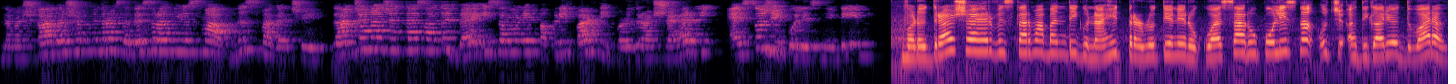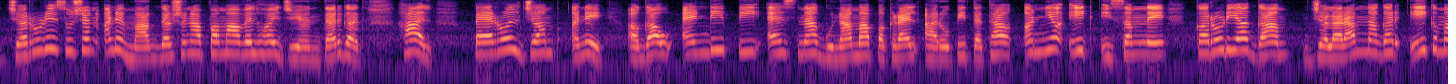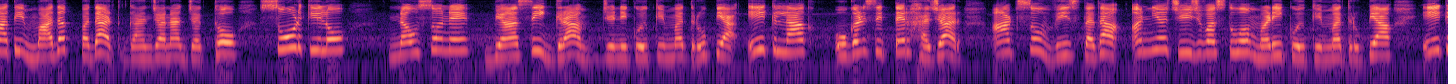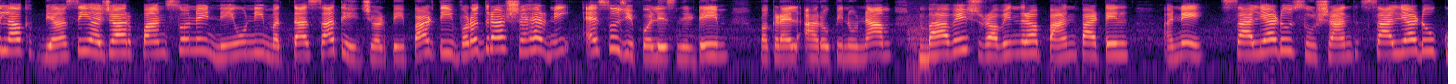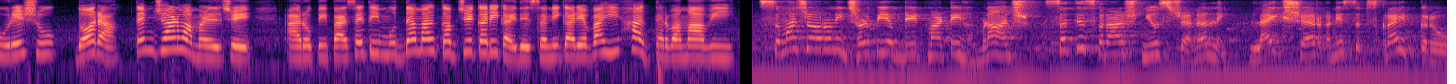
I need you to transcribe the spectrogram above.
નમસ્કાર, દર્શક મિત્રો સદેશરાજ ન્યૂઝમાં આપનું સ્વાગત છે. ગાંજાના જથ્થા સાથે બે ઈસમોને પકડી પાડતી વડોદરા શહેરની એસઓજી પોલીસની ટીમ. વડોદરા શહેર વિસ્તારમાં બનતી ગુનાહિત પ્રવૃત્તિઓને રોકવા સારું પોલીસના ઉચ્ચ અધિકારીઓ દ્વારા જરૂરી સૂચન અને માર્ગદર્શન આપવામાં આવેલ હોય, જે અંતર્ગત હાલ પેરોલ જમ્પ અને અગાઉ એનડીપીએસના ગુનામાં પકડાયેલ આરોપી તથા અન્ય એક ઈસમને કરોડિયા ગામ જલારામનગર એકમાંથી માદક પદાર્થ ગાંજાના જથ્થો સોળ કિલો નવસો ને બ્યાસી ગ્રામ, જેની કુલ કિંમત રૂપિયા એક લાખ ઓગણસિત્તેર હજાર આઠસો વીસ તથા અન્ય ચીજવસ્તુઓ મળી કુલ કિંમત રૂપિયા એક લાખ બ્યાસી હજાર પાંચસો ને નેવુંની મત્તા સાથે ઝડપી પાડતી વડોદરા શહેરની એસઓજી પોલીસની ટીમ. પકડાયેલ આરોપીનું નામ ભાવેશ રવિન્દ્ર પાન પાટીલ અને સાલિયાડુ સુશાંત, સાલિયાડુ કુરેશુ, દોરા તેમ જાણવા મળેલ છે. આરોપી પાસેથી મુદ્દામાલ કબજે કરી કાયદેસરની કાર્યવાહી હાથ ધરવામાં આવી. સમાચારોની ઝડપી અપડેટ માટે હમણાં જ સત્ય સ્વરાજ ન્યૂઝ ચેનલને લાઇક શેર અને સબસ્ક્રાઇબ કરો.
